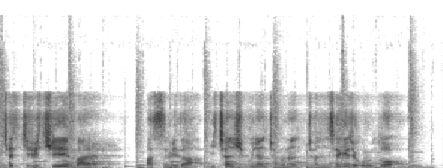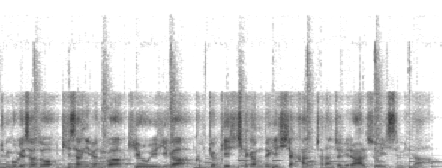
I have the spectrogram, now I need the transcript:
챗GPT의 말 맞습니다. 2019년 전후는 전 세계적으로도 중국에서도 기상이변과 기후위기가 급격히 체감되기 시작한 전환점이라 할 수 있습니다.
